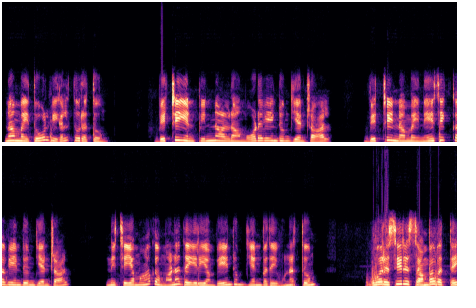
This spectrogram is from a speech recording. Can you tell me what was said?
நம்மை தோல்விகள் துரத்தும். வெற்றியின் பின்னால் நாம் ஓட வேண்டும் என்றால் வெற்றி நம்மை நேசிக்க வேண்டும் என்றால் நிச்சயமாக மனதைரியம் வேண்டும் என்பதை உணர்த்தும் ஒரு சிறு சம்பவத்தை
